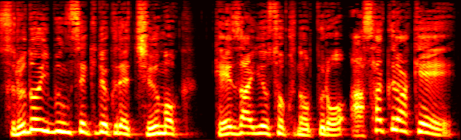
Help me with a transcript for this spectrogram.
鋭い分析力で注目、経済予測のプロ、朝倉慶。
